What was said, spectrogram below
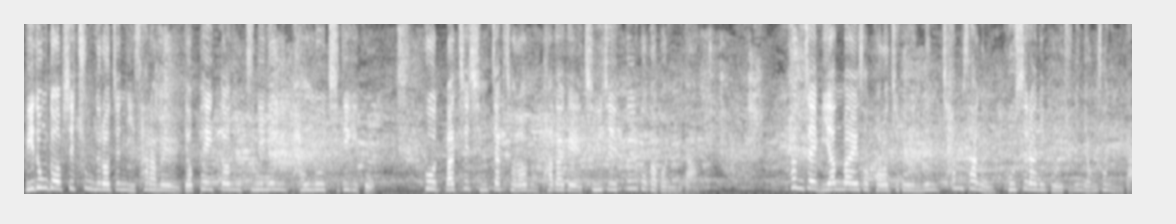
미동도 없이 축 늘어진 이 사람을 옆에 있던 군인은 발로 지디기고 곧 마치 짐짝처럼 바닥에 질질 끌고 가버립니다. 현재 미얀마에서 벌어지고 있는 참상을 고스란히 보여주는 영상입니다.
